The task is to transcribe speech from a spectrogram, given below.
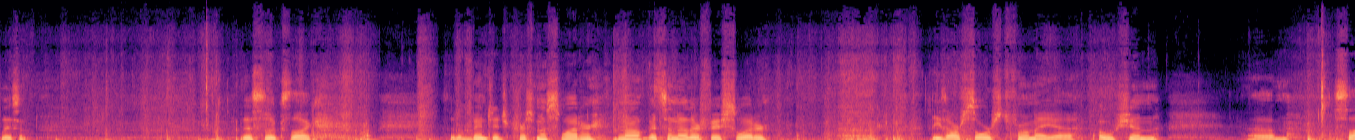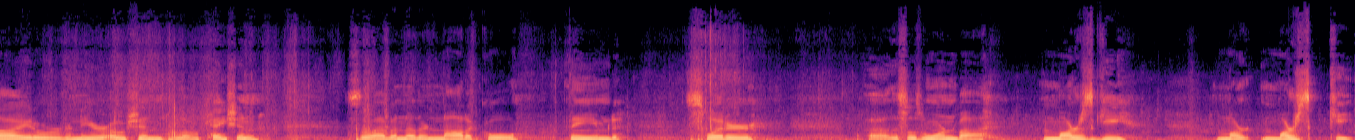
listen. This looks like, is it a vintage Christmas sweater? No, it's another fish sweater. These are sourced from a uh, ocean um, side or near ocean location. So I have another nautical themed sweater. Uh, this was worn by Marsgy, Mar Marsky,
